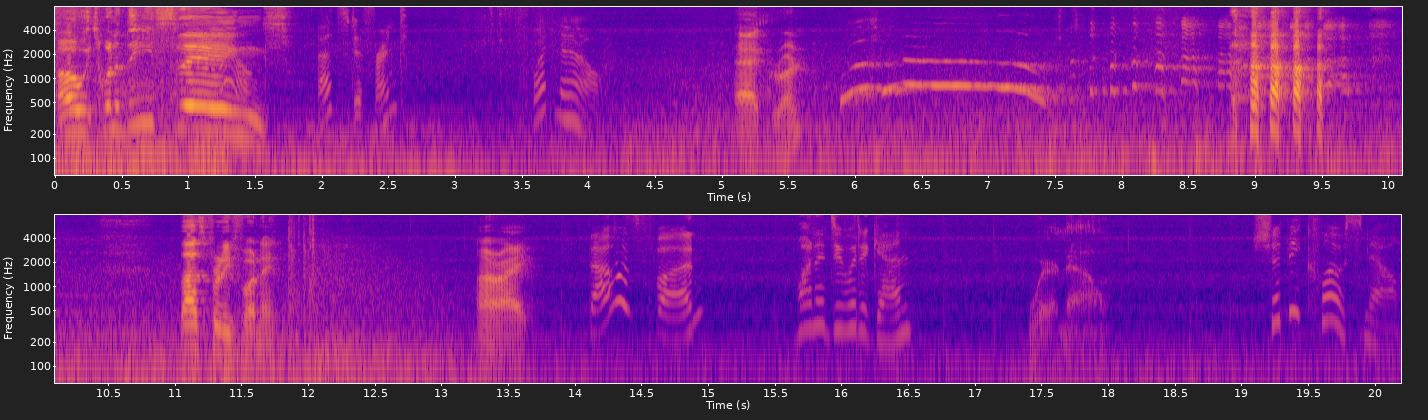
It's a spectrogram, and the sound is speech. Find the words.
Oh, it's one of these things! That's different. What now? Uh, grunt. That's pretty funny. Alright. Want to do it again? Where now? Should be close now.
